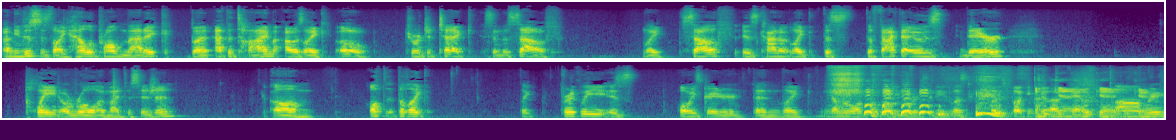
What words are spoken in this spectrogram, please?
I mean this is like hella problematic, but at the time I was like, oh, Georgia Tech is in the South. Like South is kind of like this the fact that it was there played a role in my decision. Um but like like Berkeley is always greater than like number one public university. Let's let's fucking go. Okay, okay, Um, Weird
